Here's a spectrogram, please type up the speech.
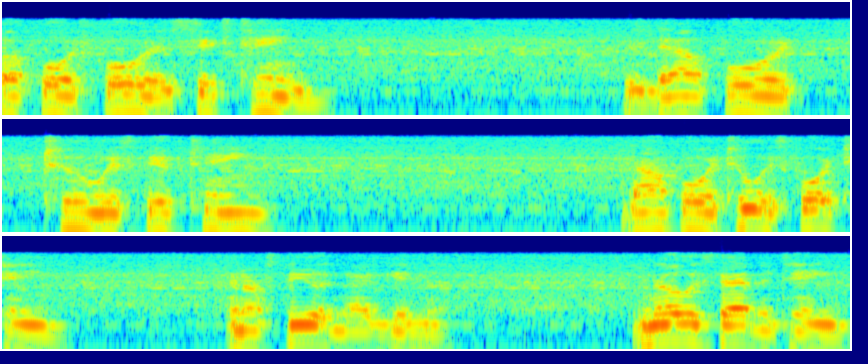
Up forward 4 is 16. Is down forward 2 is 15. Down forward 2 is 14. And I'm still not getting it. No, it's 17.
